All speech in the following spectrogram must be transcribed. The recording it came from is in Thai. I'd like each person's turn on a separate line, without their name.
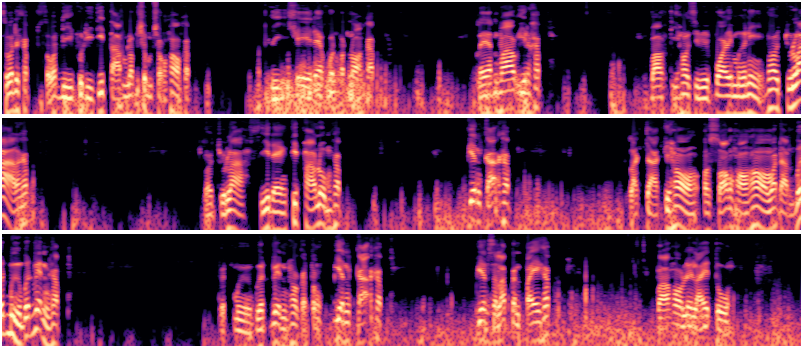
สวัสดีครับ สวัสดีผู้ดีที่ตามรับชมช่องเฮาครับ PK ได้คนปัดนอครับแลนวาวอีนะครับวาวที่เฮาสิไปล่อยมือนี่วาวจุฬานะครับวาวจุฬาสีแดงติดพาลมครับ เปลี่ยนกะครับ หลังจากที่เฮาเอาสองห้องเฮามาดันเบิดมือเบิดเว้นครับ เบิดมือเบิดเว้นเฮาก็ต้องเปลี่ยนกะครับ เปลี่ยนสลับกันไปครับวาวเฮาหลายๆตัว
